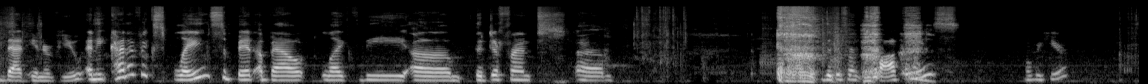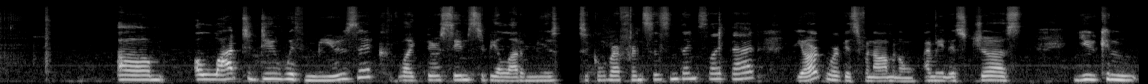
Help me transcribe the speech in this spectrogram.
that interview, and he kind of explains a bit about like the um, the different um, the different classes over here. Um, a lot to do with music. Like there seems to be a lot of musical references and things like that. The artwork is phenomenal. I mean, it's just you can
